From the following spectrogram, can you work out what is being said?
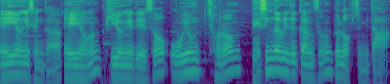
A형의 생각. A형은 B형에 대해서 O형처럼 배신감이 들 가능성은 별로 없습니다.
